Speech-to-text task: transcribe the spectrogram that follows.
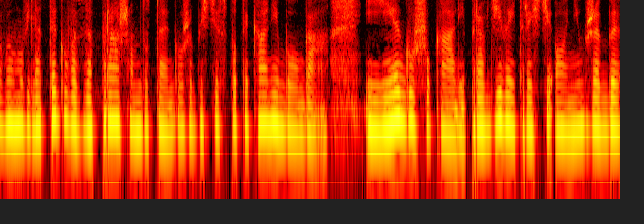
Paweł mówi, dlatego was zapraszam do tego, żebyście spotykali Boga i Jego szukali, prawdziwej treści o Nim, żeby,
